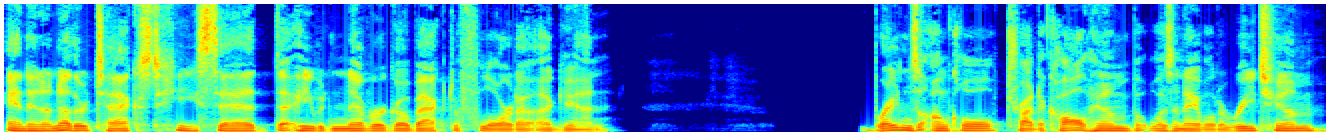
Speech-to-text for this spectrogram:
And in another text, he said that he would never go back to Florida again. Braedan's uncle tried to call him but wasn't able to reach him,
